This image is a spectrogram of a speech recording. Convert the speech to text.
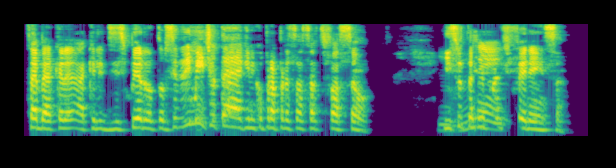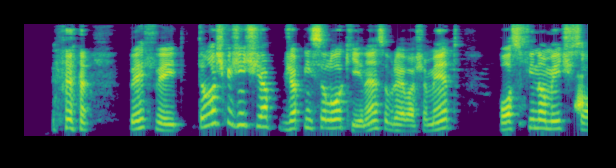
Sabe, aquele, aquele desespero da torcida, limite o técnico para prestar satisfação. Isso também faz diferença. Perfeito. Então acho que a gente já, já pincelou aqui, né, sobre o rebaixamento. Posso finalmente só.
